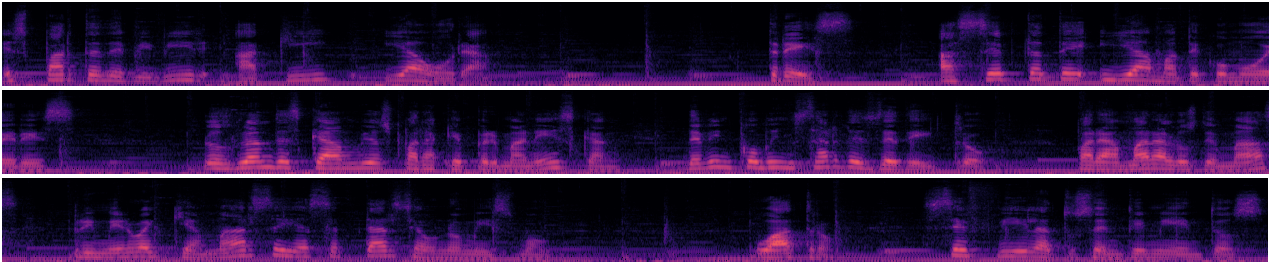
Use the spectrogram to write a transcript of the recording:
es parte de vivir aquí y ahora. 3. Acéptate y ámate como eres. Los grandes cambios para que permanezcan deben comenzar desde dentro. Para amar a los demás, primero hay que amarse y aceptarse a uno mismo. 4. Sé fiel a tus sentimientos.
